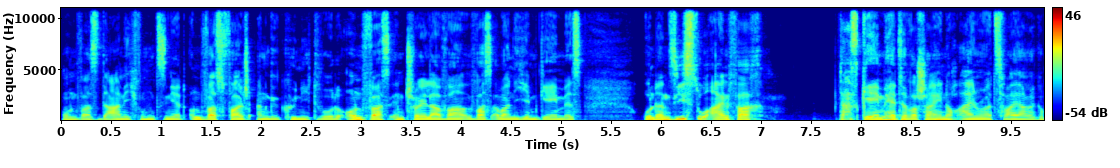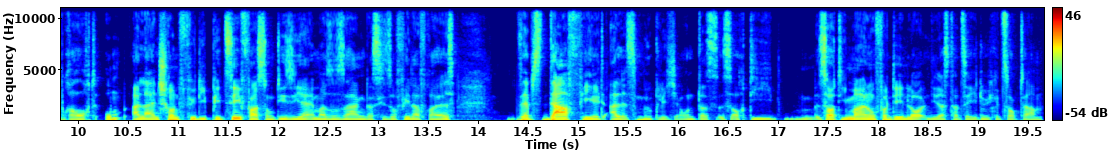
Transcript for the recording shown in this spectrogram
und was da nicht funktioniert und was falsch angekündigt wurde und was im Trailer war, was aber nicht im Game ist. Und dann siehst du einfach, das Game hätte wahrscheinlich noch ein oder zwei Jahre gebraucht, um allein schon für die PC-Fassung, die sie ja immer so sagen, dass sie so fehlerfrei ist. Selbst da fehlt alles Mögliche. Und das ist auch die, ist auch die Meinung von den Leuten, die das tatsächlich durchgezockt haben.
